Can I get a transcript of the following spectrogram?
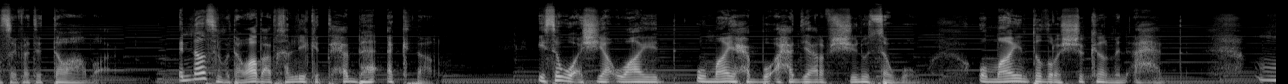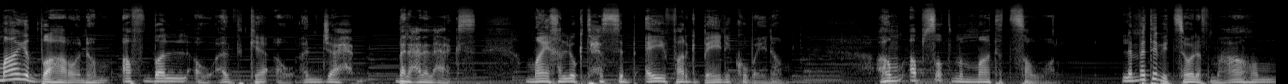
صفة التواضع. الناس المتواضعة تخليك تحبها أكثر. يسووا أشياء وايد وما يحبوا أحد يعرف شنو سووا وما ينتظروا الشكر من أحد. ما يتظاهروا أنهم أفضل أو أذكى أو أنجح بل على العكس ما يخلوك تحس بأي فرق بينك وبينهم. هم أبسط مما تتصور. لما تبي تسولف معاهم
